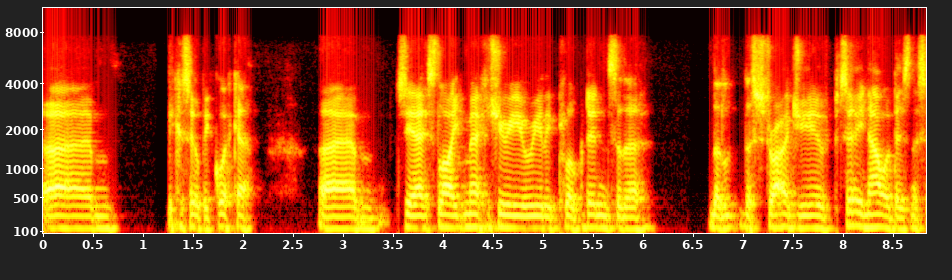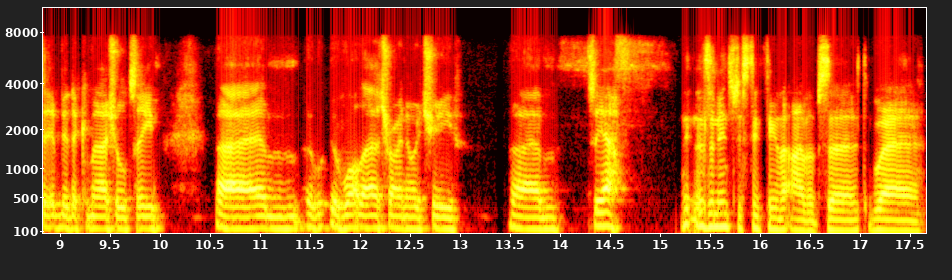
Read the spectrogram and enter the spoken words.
um, because it'll be quicker. Um, so yeah, it's like making sure you're really plugged into the the, the strategy of particularly in our business, it'd be the commercial team um, of, of, what they're trying to achieve. Um, so yeah. I think there's an interesting thing that I've observed where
